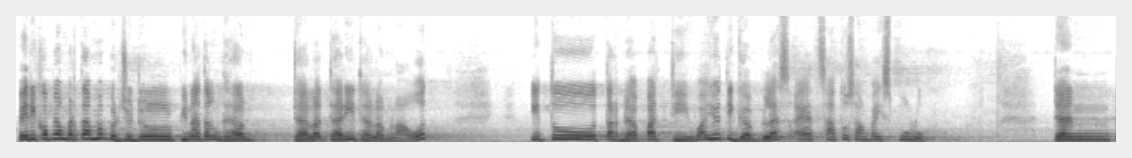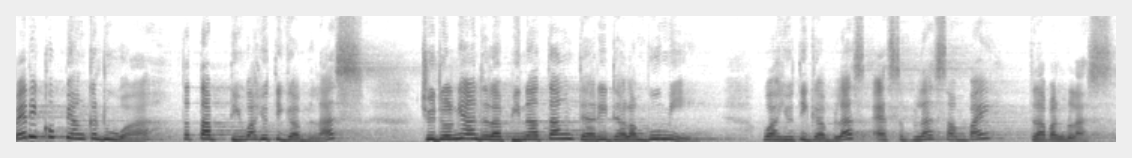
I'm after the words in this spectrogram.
Perikop yang pertama berjudul binatang dalam, dala- dari dalam laut itu terdapat di Wahyu 13 ayat 1 sampai 10. Dan perikop yang kedua tetap di Wahyu 13 judulnya adalah binatang dari dalam bumi. Wahyu 13 ayat 11 sampai 18.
